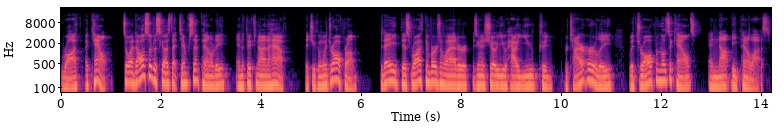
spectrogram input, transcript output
Roth account. So I'd also discuss that 10% penalty and the 59.5 that you can withdraw from. Today, this Roth conversion ladder is going to show you how you could retire early, withdraw from those accounts, and not be penalized.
